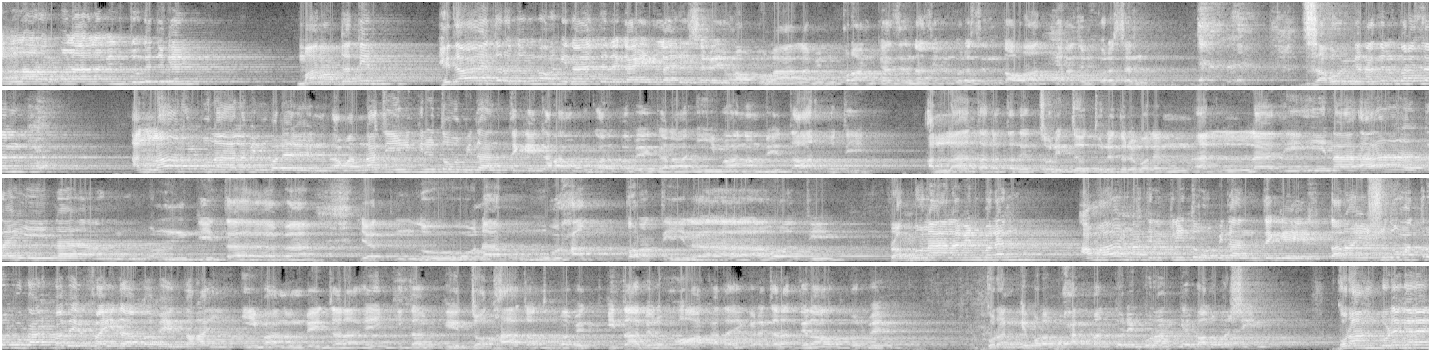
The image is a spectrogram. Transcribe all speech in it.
আল্লাহ রাব্বুল আলামিন যুগে যুগে মানব জাতির হৃদায়তের জন্য হৃদায়তের গাইডলাইন হিসেবে রব্বুল আলামিন কোরআনকে নাজিল করেছেন দাওয়াতকে নাজিল করেছেন, জাবুরকে নাজিল করেছেন। আল্লাহ রাব্বুল আলামিন বলেন, আমার নাজিলকৃত বিধান থেকে কারা উপকার পাবে, কারা ঈমান আনবে, তার প্রতি আল্লাহ তারা তাদের চরিত্র তুলে ধরে বলেন তিলাওয়াতি। রব্বুল আলামিন বলেন, আমার নাজিলকৃত অভিধান থেকে তারাই শুধুমাত্র উপকার পাবে, ফায়দা পাবে, তারাই ইমান আনবে। যারা এই কিতাবকে যথাযথভাবে কিতাবের হক আদায় করে, যারা তেলাওয়াত করবে কোরআনকে বড় মোহাব্বত করে কোরআনকে ভালোবাসি। কোরআন পড়ে গেলে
